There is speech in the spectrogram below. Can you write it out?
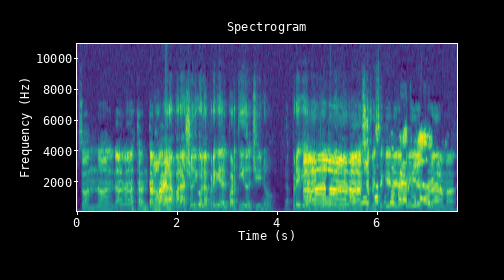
Son. No, no, no, están tan no, mal. pará, pará, yo digo la previa del partido, chino. La previa del partido del domingo. Ah, yo pensé que de la previa del programa.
